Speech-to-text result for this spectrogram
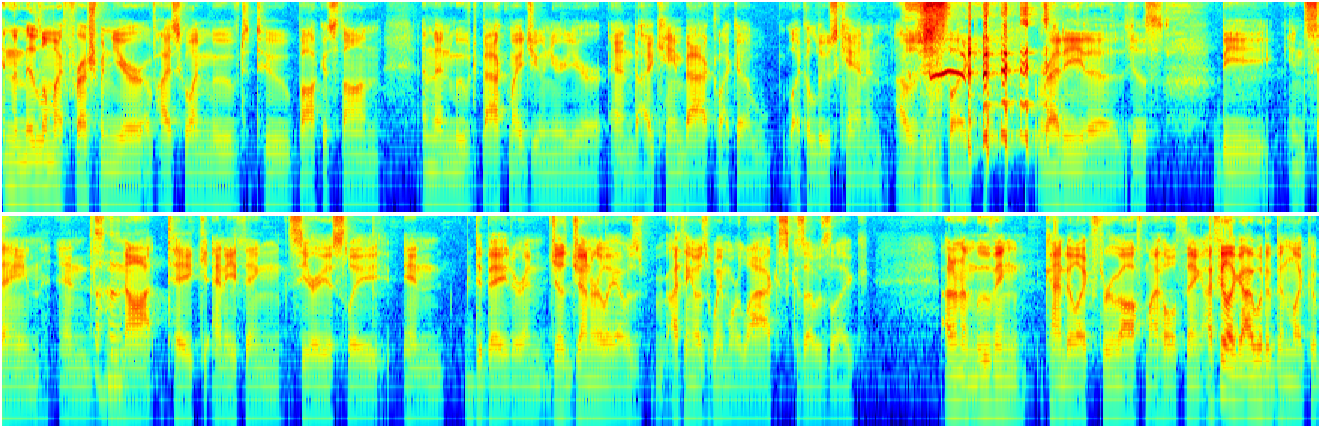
in the middle of my freshman year of high school, I moved to Pakistan and then moved back my junior year and I came back like a like a loose cannon. I was just like ready to just be insane and uh-huh. not take anything seriously in debate or in just generally I was I think I was way more lax cuz I was like I don't know, moving kind of like threw off my whole thing. I feel like I would have been like a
